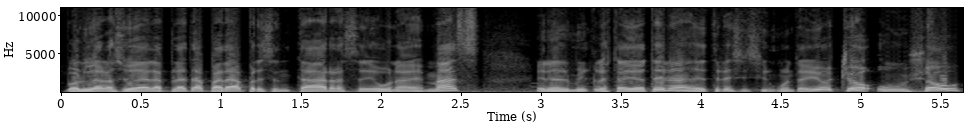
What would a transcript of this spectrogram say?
volvió a la Ciudad de La Plata para presentarse una vez más en el Microestadio Atenas de 3 y 58. Un show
